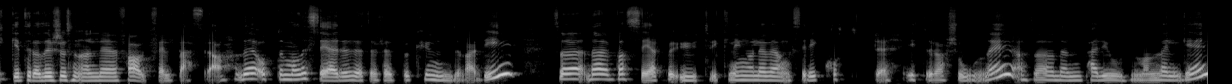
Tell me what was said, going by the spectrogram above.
ikke-tradisjonelle fagfelt derfra. Det optimaliserer rett og slett på kundeverdi. Så det er basert på utvikling og leveranser i korte iterasjoner, altså den perioden man velger.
